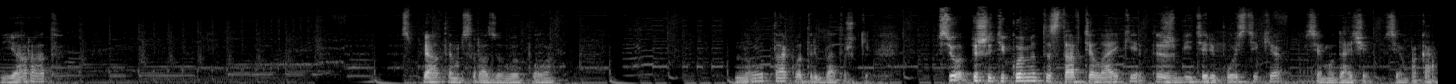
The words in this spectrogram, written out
Я рад. Пятым сразу выпало. Ну, вот так вот, ребятушки. Все, пишите комменты, ставьте лайки, жмите репостики. Всем удачи, всем пока.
